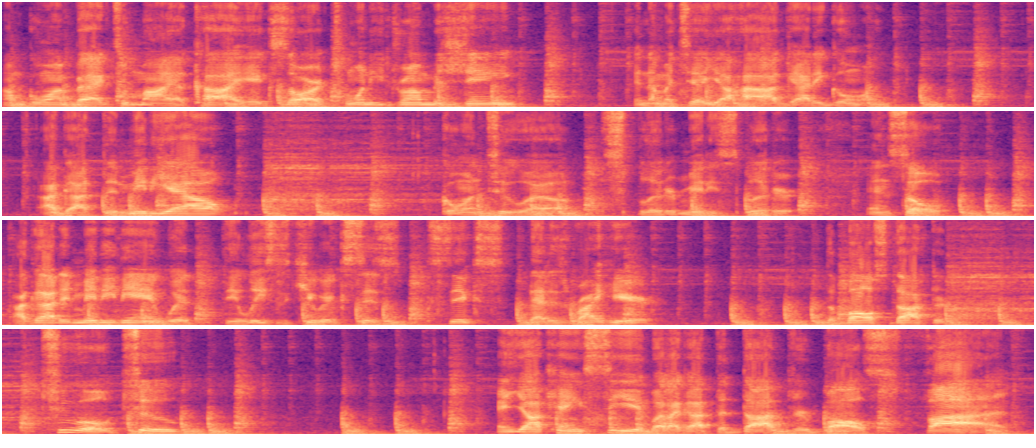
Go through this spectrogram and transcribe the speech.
I'm going back to my Akai XR20 drum machine, and I'm gonna tell y'all how I got it going. I got the MIDI out, going to a splitter, MIDI splitter, and so I got it MIDI'd in with the Alesis QX6 that is right here, the Boss Doctor 202, and y'all can't see it, but I got the Dr. Boss 5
